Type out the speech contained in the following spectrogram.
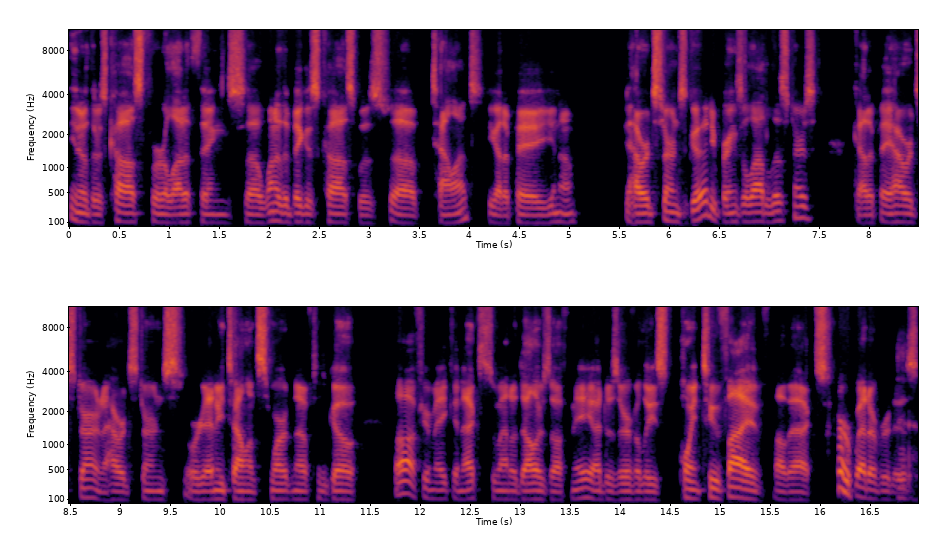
you know there's cost for a lot of things. Uh, one of the biggest costs was uh, talent. You got to pay you know howard stern's good. He brings a lot of listeners. Got to pay howard stern. Howard stern's or any talent smart enough to go oh if you're making x amount of dollars off me i deserve at least 0.25 of x or whatever it is.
